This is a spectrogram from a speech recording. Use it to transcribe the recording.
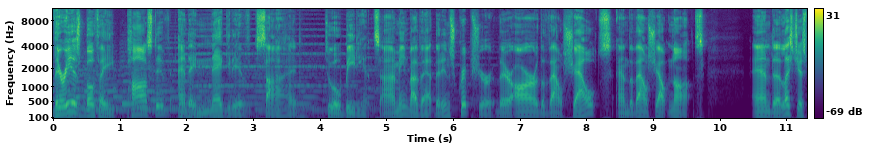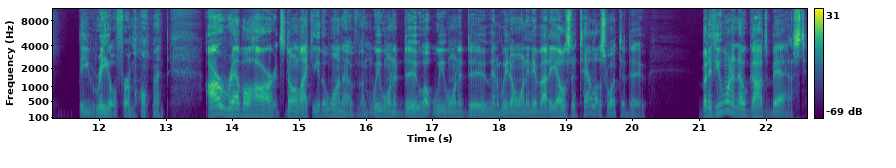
There is both a positive and a negative side to obedience. I mean by that that in Scripture there are the thou shalts and the thou shalt nots. And uh, let's just be real for a moment. Our rebel hearts don't like either one of them. We want to do what we want to do, and we don't want anybody else to tell us what to do. But if you want to know God's best,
